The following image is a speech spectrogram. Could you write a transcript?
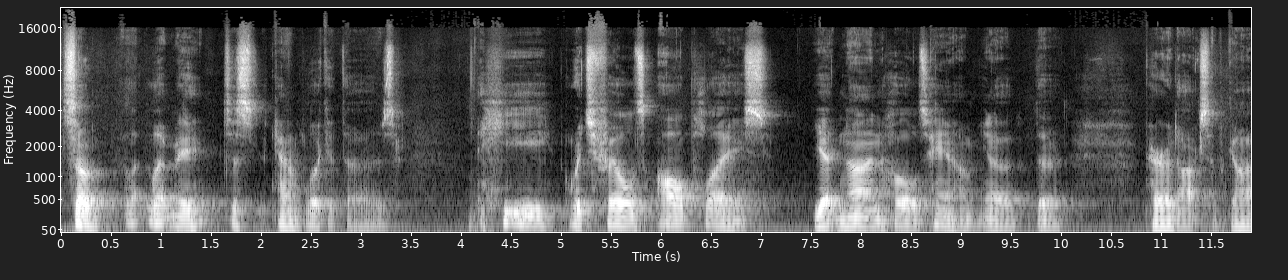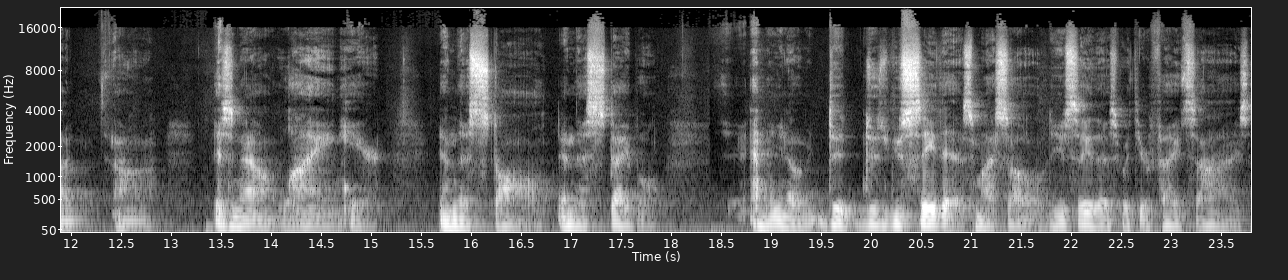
So let, let me just kind of look at those. He which fills all place, yet none holds him, you know, the paradox of God, uh, is now lying here in this stall, in this stable. And, you know, do, do you see this, my soul? Do you see this with your faith's eyes?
